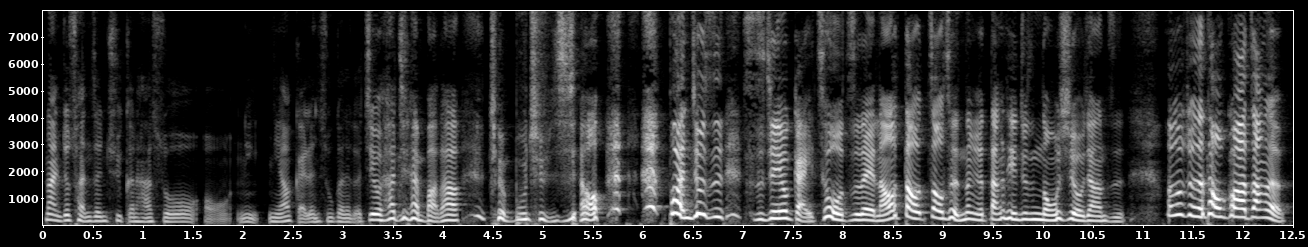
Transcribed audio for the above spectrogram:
那你就传真去跟他说，哦，你你要改人数跟那个，结果他竟然把他 全部取消，不然就是时间又改错之类，然后到造成那个当天就是 no show 这样子，他都觉得太夸张了。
